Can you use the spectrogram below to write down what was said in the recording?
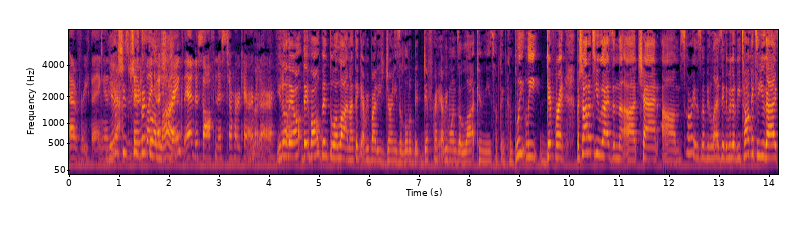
everything. And Yeah, she's- she's been like through a a lot. strength and a softness to her character. You know, they all they've all been through a lot, and I think everybody's journey is a little bit different. Everyone's a lot can mean something completely different. But shout out to you guys in the uh, chat. Um, sorry, this is gonna be the last day that we're gonna be talking to you guys,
